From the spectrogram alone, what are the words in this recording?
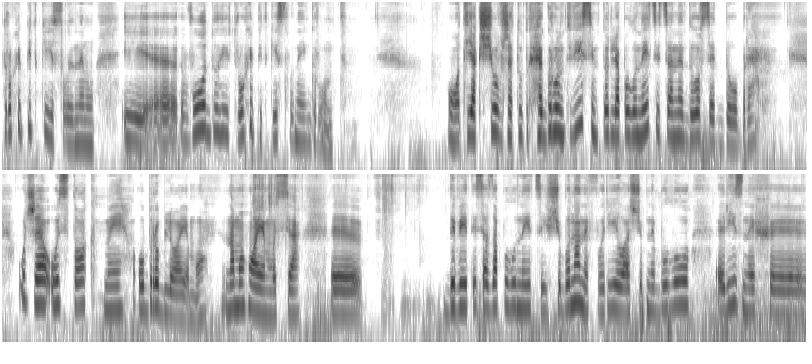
трохи підкислену і е, воду, і трохи підкислений ґрунт. От, якщо вже тут ґрунт 8, то для полуниці це не досить добре. Отже, ось так ми обробляємо, намагаємося е, дивитися за полуницею, щоб вона не хворіла, щоб не було різних е,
